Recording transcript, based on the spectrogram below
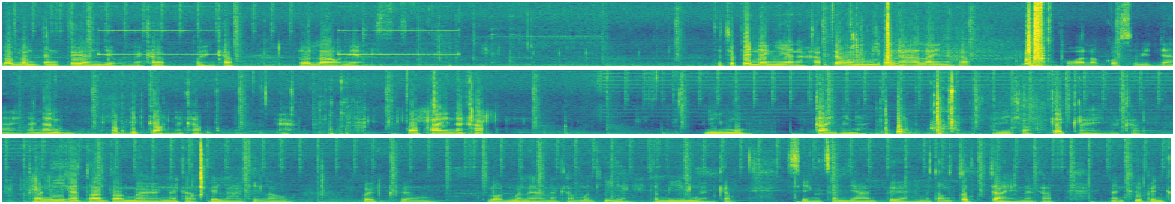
รถมันยังเตือนอยู่นะครับ เหมือนกับรถเราเนี่ยจะจะเป็นอย่างนี้ยนะครับ แต่ว่าไม่มีปัญหาอะไรนะครับ เพราะว่าเรากดสวิตช์ได้ ดังนั้นเราปิดก่อนนะครับอะ ต่อไปนะครับ อันนี้หมุนใกล้ไปหน่อยอันนี้จอดใกล้ๆนะครับคราวนี้ขั้นตอนต่อมานะครับ เวลาที่เราเปิดเครื่องรถมาแล้วนะครับ เมื่อกี้จะมีเหมือนกับเสียงสัญญาณเตือนไม่ต้องตกใจนะครับ นั่นคือเป็นก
